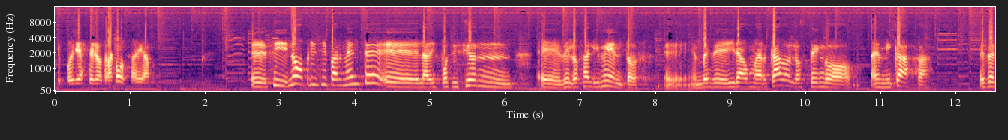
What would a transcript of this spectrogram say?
que podría ser otra cosa, digamos. Eh, sí, no, principalmente eh, la disposición eh, de los alimentos. Eh, en vez de ir a un mercado, los tengo en mi casa. Esa es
